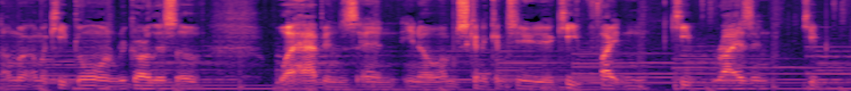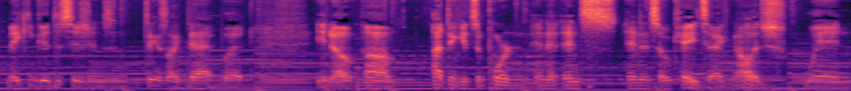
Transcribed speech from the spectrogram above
I'm. I'm gonna keep going regardless of what happens and you know i'm just going to continue to keep fighting keep rising keep making good decisions and things like that. But you know um, i think it's important and it's and it's okay to acknowledge when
